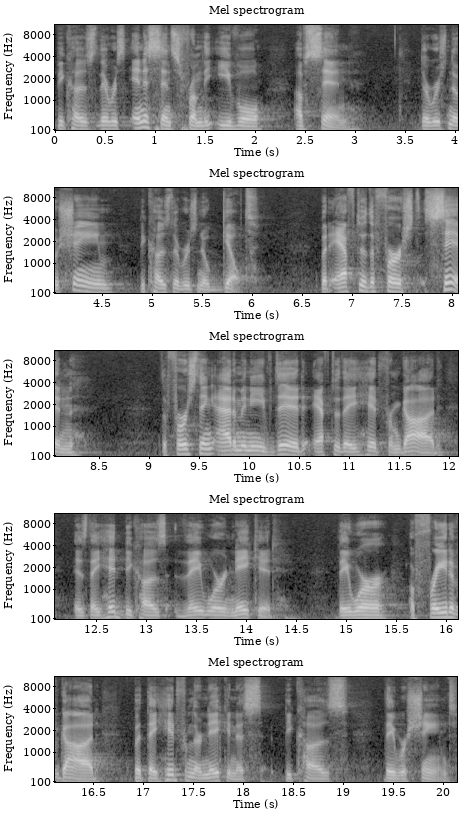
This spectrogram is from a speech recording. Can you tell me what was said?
because there was innocence from the evil of sin. There was no shame because there was no guilt. But after the first sin, the first thing Adam and Eve did after they hid from God is they hid because they were naked. They were afraid of God, but they hid from their nakedness because they were shamed.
